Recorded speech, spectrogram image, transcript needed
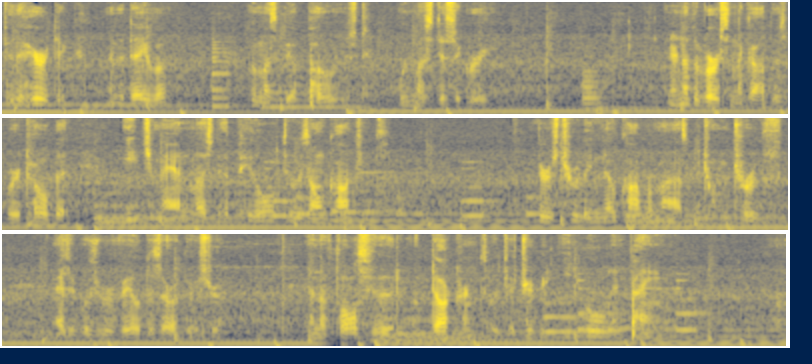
To the heretic and the deva, we must be opposed. We must disagree. In another verse in the Gathas, we're told that each man must appeal to his own conscience. There is truly no compromise between truth, as it was revealed to Zarathustra, and the falsehood of doctrines which attribute evil and pain, or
